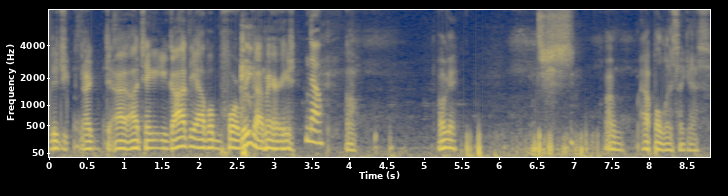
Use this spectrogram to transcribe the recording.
Did you? I, I, I take it you got the apple before we got married. No. Oh. Okay. I'm appleless, I guess.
